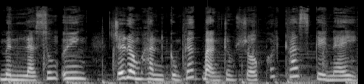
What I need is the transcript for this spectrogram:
Mình là Xuân Uyên, sẽ đồng hành cùng các bạn trong số podcast kỳ này.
